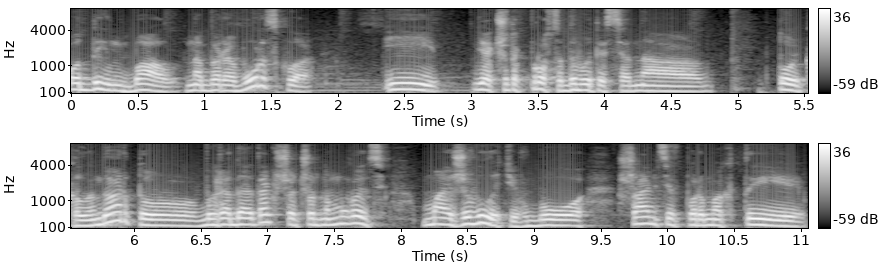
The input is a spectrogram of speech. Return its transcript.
один бал набере Ворскла, і якщо так просто дивитися на той календар, то виглядає так, що Чорноморець майже вилетів, бо шансів перемогти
